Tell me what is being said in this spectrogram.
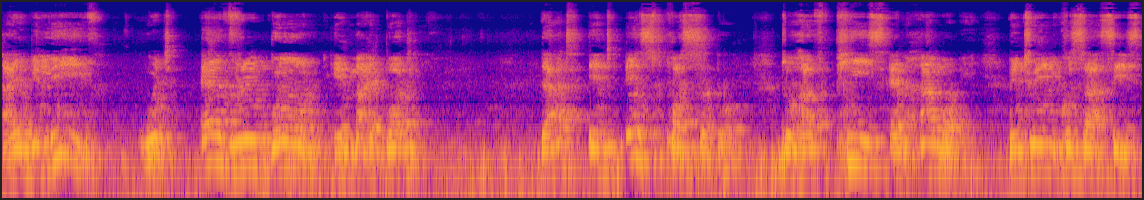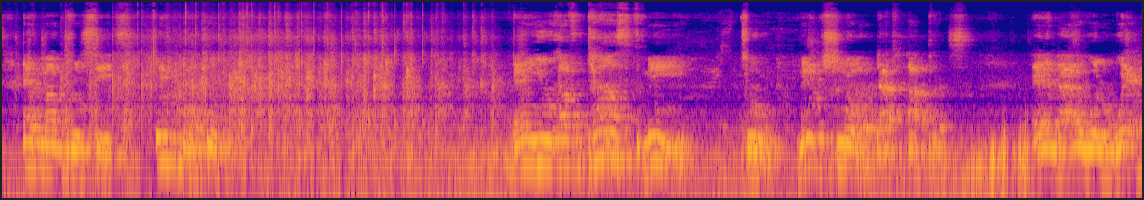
I believe with every bone in my body that it is possible to have peace and harmony between Kusasis and Mamprusis in. And you have tasked me to make sure that happens. And I will work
